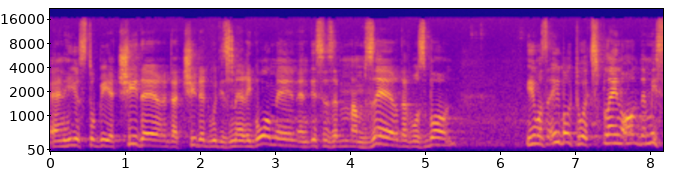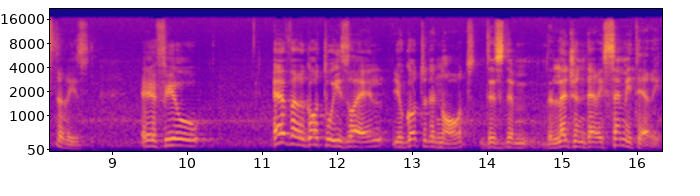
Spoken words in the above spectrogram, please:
And he used to be a cheater that cheated with his married woman, and this is a mamzer that was born he was able to explain all the mysteries. If you ever go to Israel, you go to the north, there's the, the legendary cemetery.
